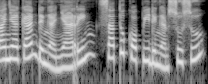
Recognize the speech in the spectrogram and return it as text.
Tanyakan dengan nyaring satu kopi dengan susu,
